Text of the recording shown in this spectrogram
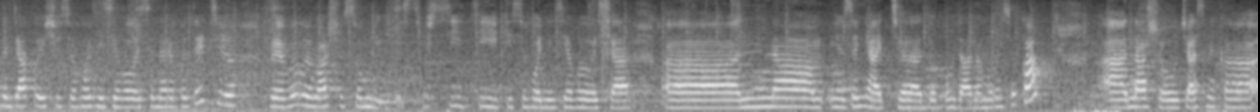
Дуже дякую, що сьогодні з'явилися на репетицію, проявили вашу сумлінність. Всі ті, які сьогодні з'явилися на заняття до Богдана Морозюка, нашого учасника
